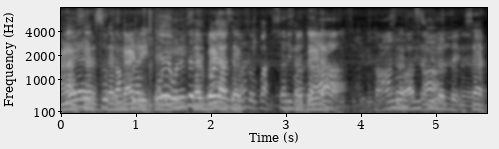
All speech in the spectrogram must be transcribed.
ಅಣ್ಣ ಸರ್ ಸರ್ ಬ್ಯಾಡ್ರಿ ಸರ್ ಬೇಡ ಸರ್ ಸರಿ ಇವಾಗ ಕಾನೂನು ರೀತಿಯಲ್ಲಿ ಸರ್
